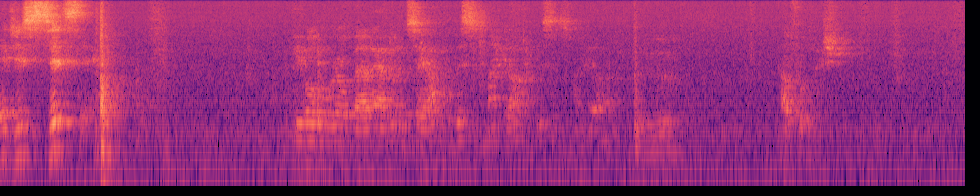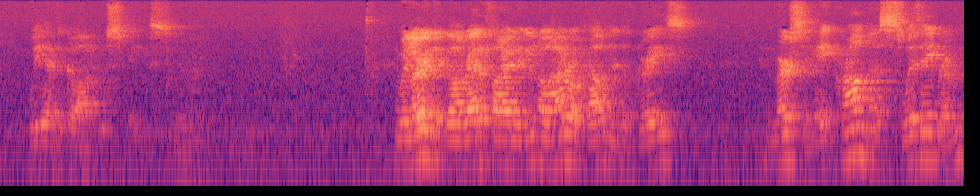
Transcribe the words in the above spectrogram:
It just sits there. People in the world bow down it and say, oh, this is my God. This is my God. How foolish. We have the God who speaks. We learned that God ratified a unilateral covenant of grace and mercy, a promise with Abram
